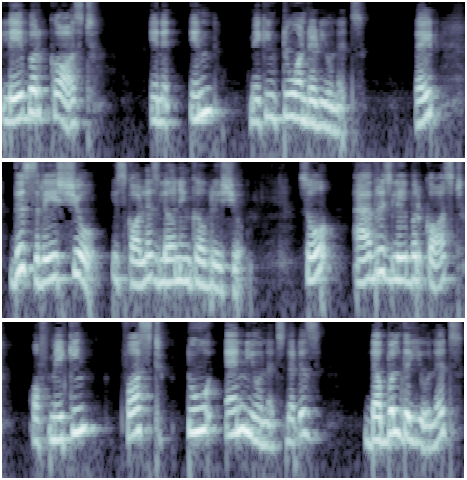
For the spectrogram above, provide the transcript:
labor cost in, in making 200 units, right? This ratio is called as learning curve ratio. So average labor cost of making first 2n units, that is double the units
